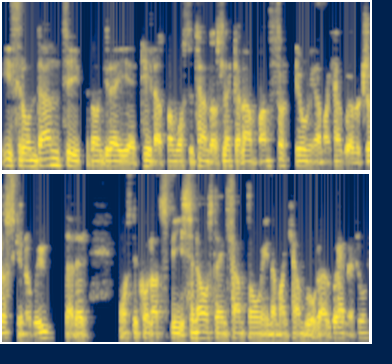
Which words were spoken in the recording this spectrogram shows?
ifrån den typen av grejer till att man måste tända och släcka lampan 40 gånger innan man kan gå över tröskeln och gå ut. Eller måste kolla att spisen är avstängd 15 gånger innan man kan våga gå hemifrån.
